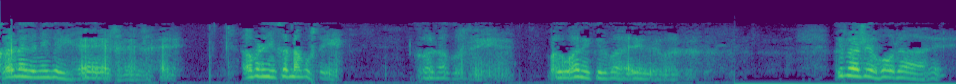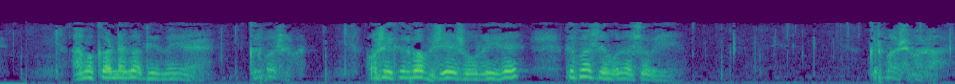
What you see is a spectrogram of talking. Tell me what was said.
करने की नहीं गई है है, है। अपने ये करना कुछ नहीं है। करना कुछ नहीं है। भगवान की कृपा है कृपा से हो रहा है। हमें करने का अधीन नहीं है। कृपा से और ये कृपा विशेष हो रही है। कृपा से हो रहा सभी। कृपा से हो रहा है।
